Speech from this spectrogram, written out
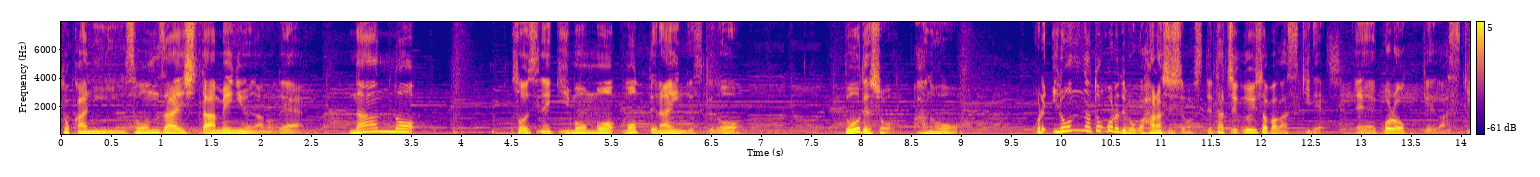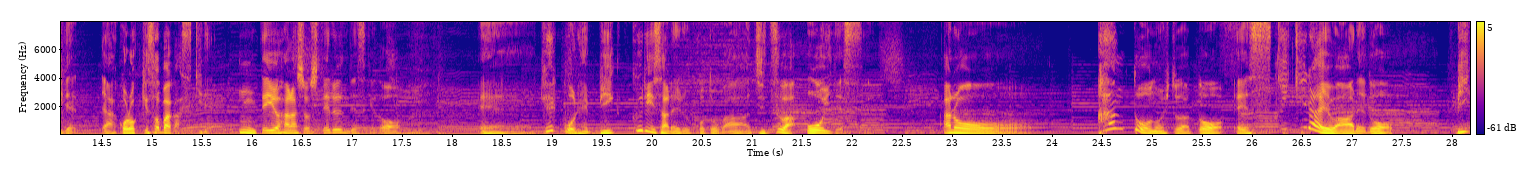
とかに存在したメニューなので何のそうですね疑問も持ってないんですけどどうでしょう？あのこれいろんなところで僕話してます。で立ち食いそばが好きで、えー、コロッケが好きでいやコロッケそばが好きで、うん、っていう話をしてるんですけど、えー、結構ねびっくりされることが実は多いです。あのー、関東の人だと、え好き嫌いはあれどびっ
